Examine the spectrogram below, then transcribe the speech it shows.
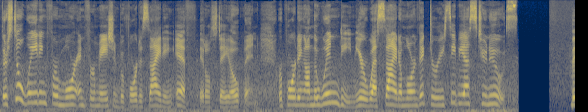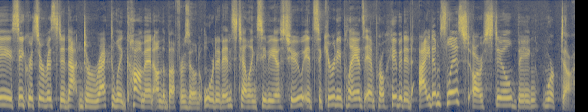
they're still waiting for more information before deciding if it'll stay open. Reporting on the windy near West Side, I'm Lauren Victory, CBS 2 News. The Secret Service did not directly comment on the buffer zone ordinance, telling CBS 2 its security plans and prohibited items list are still being worked on.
